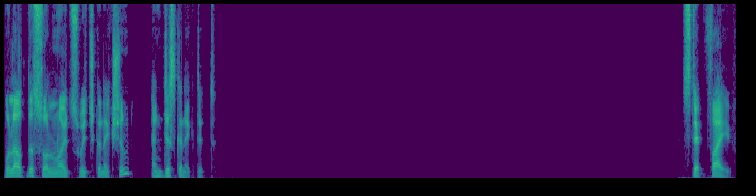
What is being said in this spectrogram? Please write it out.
pull out the solenoid switch connection and disconnect it. Step 5.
